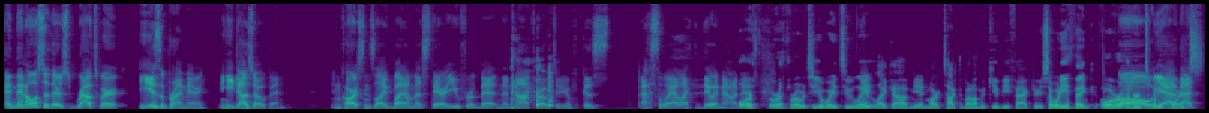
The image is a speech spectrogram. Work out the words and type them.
and then also there's routes where he is the primary and he does open. And Carson's like, buddy, I'm gonna stare at you for a bit and then not throw to you because that's the way I like to do it or nowadays. or throw it to you way too late, Yep. like uh, me and Mark talked about on the QB Factory. So what do you think? Over under Oh, twenty yeah, that- points?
